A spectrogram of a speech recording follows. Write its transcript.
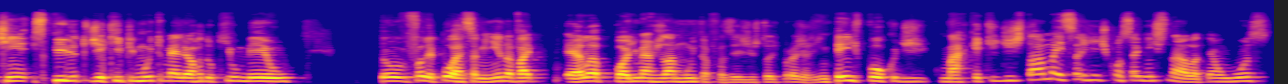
tinha espírito de equipe muito melhor do que o meu. Então eu falei, pô, essa menina vai, ela pode me ajudar muito a fazer gestor de projeto. Entende pouco de marketing digital, mas a gente consegue ensinar. Ela tem algumas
